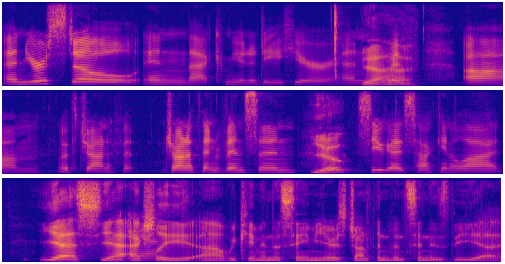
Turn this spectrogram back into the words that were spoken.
And you're still in that community here, and Yeah. with um, with Jonathan Jonathan Vinson. Yep. See you guys talking a lot. Yes, yeah. Actually, uh, we came in the same years. Jonathan Vincent is the uh,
